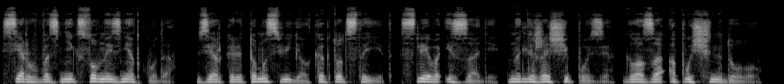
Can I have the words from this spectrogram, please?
Серв возник словно из ниоткуда. В зеркале Томас видел, как тот стоит, слева и сзади, в надлежащей позе, глаза опущены долу.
